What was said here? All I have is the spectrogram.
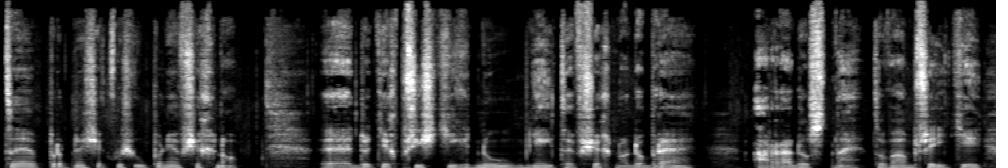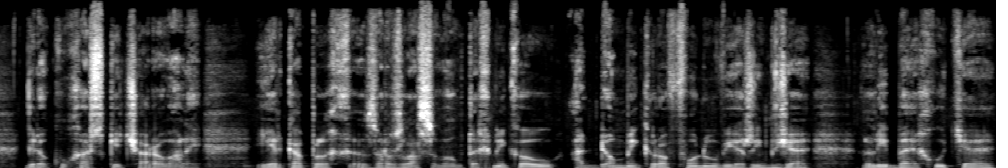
to je pro dnešek už úplně všechno. Eh, do těch příštích dnů mějte všechno dobré a radostné. To vám přejí ti, kdo kuchařsky čarovali. Jirka Plch s rozhlasovou technikou a do mikrofonu věřím, že libé chutě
